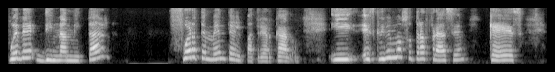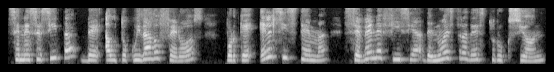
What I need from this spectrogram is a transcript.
puede dinamitar fuertemente el patriarcado. Y escribimos otra frase que es, se necesita de autocuidado feroz porque el sistema se beneficia de nuestra destrucción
